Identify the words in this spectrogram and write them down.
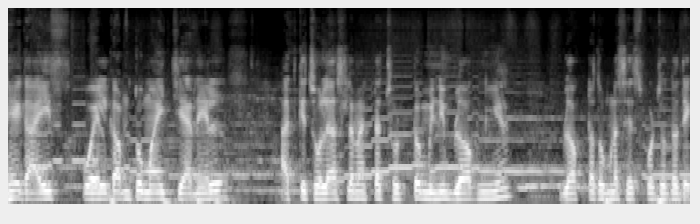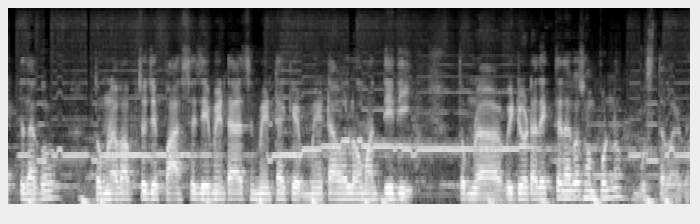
Hey guys welcome to my channel আজকে চলে আসলাম একটা ছোট্ট মিনি ব্লগ নিয়ে। ব্লগটা তোমরা শেষ পর্যন্ত দেখতে থাকো। তোমরা ভাবছ যে পাশে যে মেয়েটা আছে, মেয়েটাকে মেয়েটা হলো আমার দিদি। তোমরা ভিডিওটা দেখতে থাকো সম্পূর্ণ, বুঝতে পারবে।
